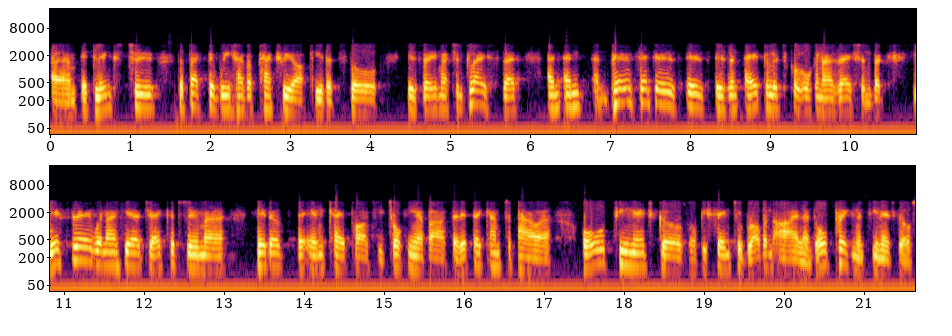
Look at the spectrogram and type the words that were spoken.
Um, it links to the fact that we have a patriarchy that still is very much in place. That and and, and Parent Center is, is is an apolitical organization. But yesterday, when I hear Jacob Zuma, head of the MK Party, talking about that if they come to power, all teenage girls will be sent to Robben Island. All pregnant teenage girls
